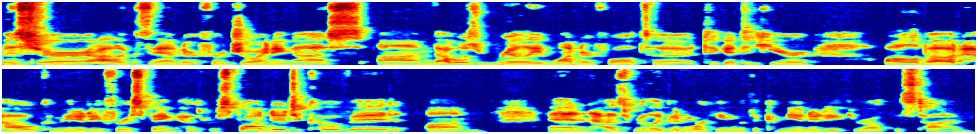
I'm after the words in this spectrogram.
Mr. Alexander, for joining us. Um, that was really wonderful to, to get to hear all about how Community First Bank has responded to COVID um, and has really been working with the community throughout this time.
